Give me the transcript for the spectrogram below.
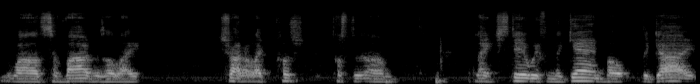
while survivors are like try to like push push the um like stay away from the gang, but the guy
